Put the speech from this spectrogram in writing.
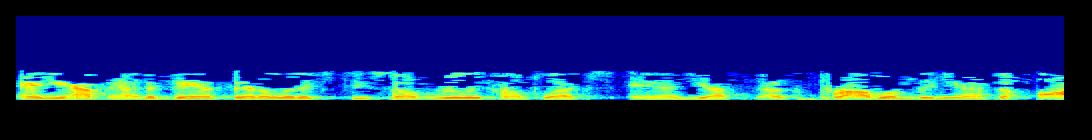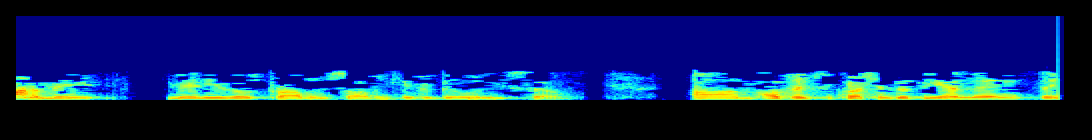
and you have to have advanced analytics to solve really complex and you have uh, problems, and you have to automate many of those problem-solving capabilities. So um, I'll take some questions at the end then. Thank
